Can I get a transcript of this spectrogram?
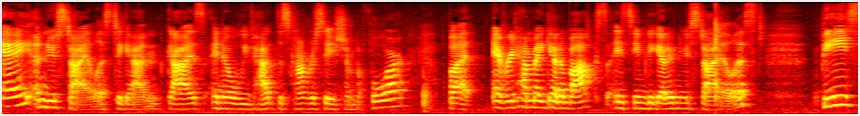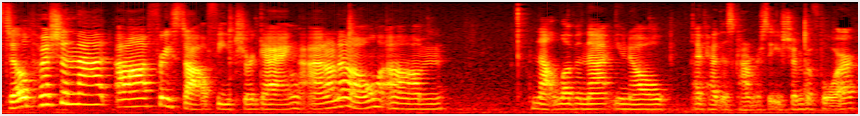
A, a new stylist again. Guys, I know we've had this conversation before, but every time I get a box, I seem to get a new stylist. B, still pushing that uh, freestyle feature, gang. I don't know. Um, not loving that, you know, I've had this conversation before.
